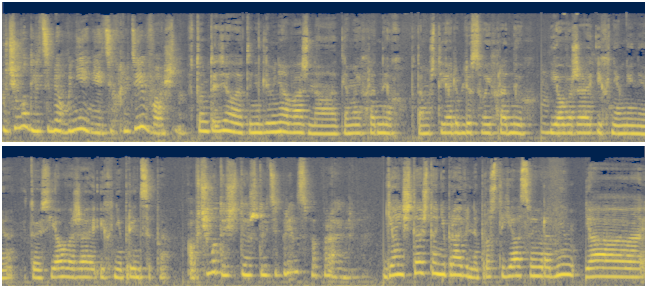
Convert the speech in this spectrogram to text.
почему для тебя мнение этих людей важно? В том-то и дело, это не для меня важно, а для моих родных потому что я люблю своих родных, mm-hmm. я уважаю их мнение, то есть я уважаю их принципы. А почему ты считаешь, что эти принципы правильны? Я не считаю, что они правильные, просто я своим родным, я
